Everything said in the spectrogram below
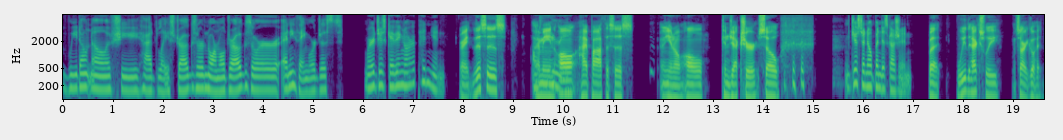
We don't know if she had lace drugs or normal drugs or anything. We're just. We're just giving our opinion. Right. This is, I mean, theory. all hypothesis, uh, you know, all conjecture. So, Just an open discussion. but we'd actually, sorry, go ahead.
